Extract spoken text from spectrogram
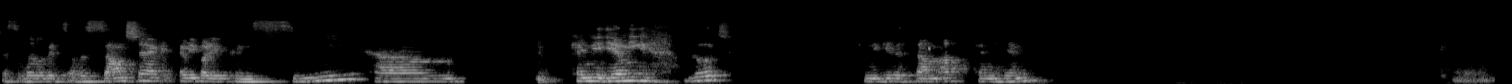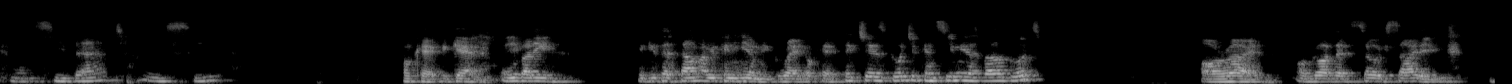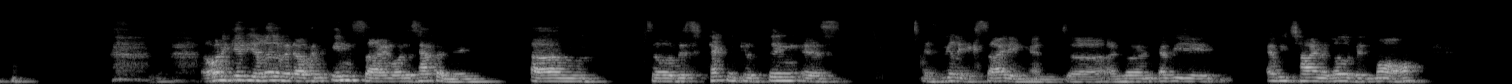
Just a little bit of a sound check. Everybody can see me. Um, can you hear me good? Can you give a thumb up? Can you hear me? Okay, can I see that? Let me see. Okay, again, anybody give a thumb or you can hear me? Great. Okay, picture is good. You can see me as well. Good. All right. Oh God, that's so exciting. I want to give you a little bit of an insight on what is happening. Um, so this technical thing is is really exciting, and uh, I learn every every time a little bit more.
